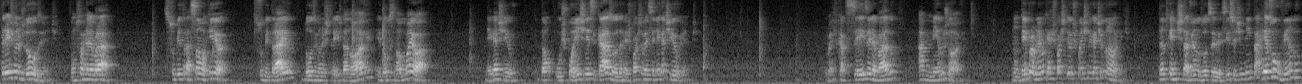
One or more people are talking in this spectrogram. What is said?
3 menos 12, gente. Vamos só relembrar. Subtração aqui, ó. Subtraio, 12 menos 3 dá 9 e dou o sinal do maior. Negativo. Então, o expoente nesse caso da resposta vai ser negativo, gente. Vai ficar 6 elevado a menos 9. Não tem problema que a resposta dê o expoente negativo não, gente. Tanto que a gente está vendo os outros exercícios, a gente nem está resolvendo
